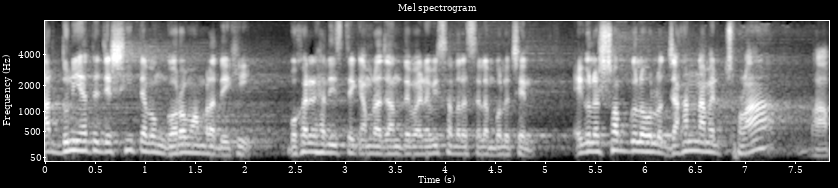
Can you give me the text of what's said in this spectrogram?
আর দুনিয়াতে যে শীত এবং গরম আমরা দেখি, বোখারের হাদিস থেকে আমরা জানতে পারি, নবী সাল্লাহ সাল্লাম বলেছেন, এগুলো সবগুলো হলো জাহান্নামের ছোঁড়া ভাব।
